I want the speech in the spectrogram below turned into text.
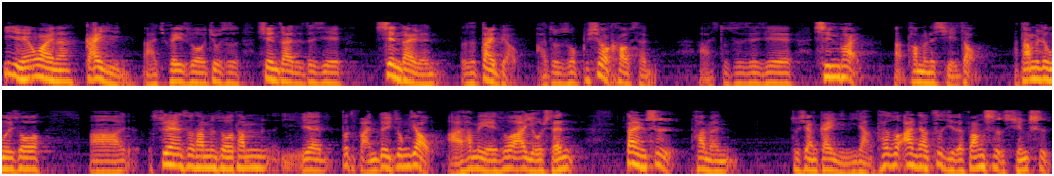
伊甸园外呢，该隐啊，可以说就是现在的这些现代人的代表啊，就是说不需要靠神啊，就是这些新派啊，他们的写照。他们认为说啊，虽然说他们说他们也不反对宗教啊，他们也说啊有神，但是他们。就像该隐一样，他说按照自己的方式行事，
